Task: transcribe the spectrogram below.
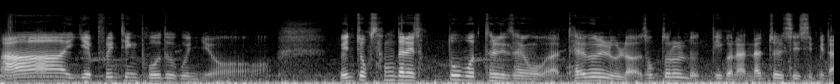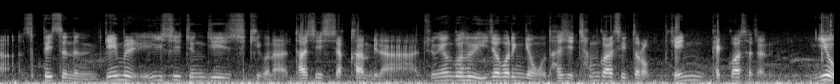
아 이게 printing pod군요 왼쪽 상단의 속도 버튼을 사용하거나 탭을 눌러 속도를 높이거나 낮출 수 있습니다. 스페이스는 게임을 일시 중지시키거나 다시 시작합니다. 중요한 것을 잊어버린 경우 다시 참고할 수 있도록 개인 백과사전. 유!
